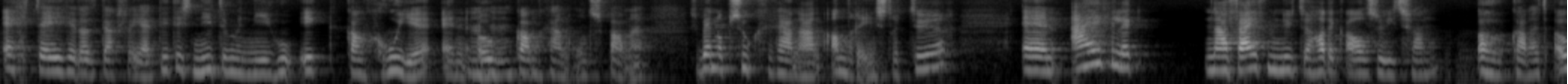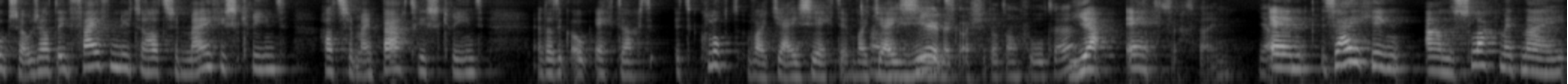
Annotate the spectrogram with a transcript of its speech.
echt tegen dat ik dacht van ja, dit is niet de manier hoe ik kan groeien en Mhm. ook kan gaan ontspannen. Dus ik ben op zoek gegaan naar een andere instructeur. En eigenlijk na vijf minuten had ik al zoiets van, oh, kan het ook zo? Ze had in vijf minuten had ze mij gescreend, had ze mijn paard gescreend. En dat ik ook echt dacht, het klopt wat jij zegt en wat Oh, jij ziet. Heerlijk als je dat dan voelt, hè? Ja, Dat echt. is echt fijn. Ja. En zij ging aan de slag met mij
